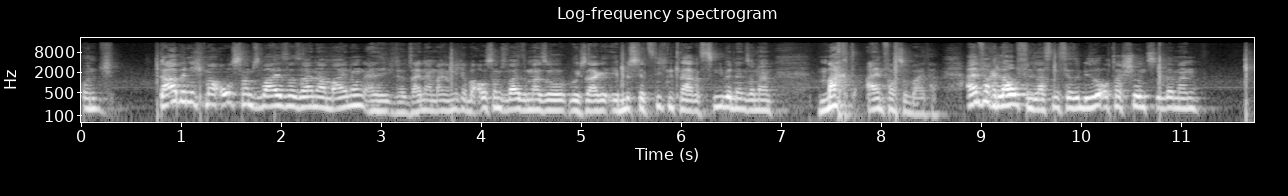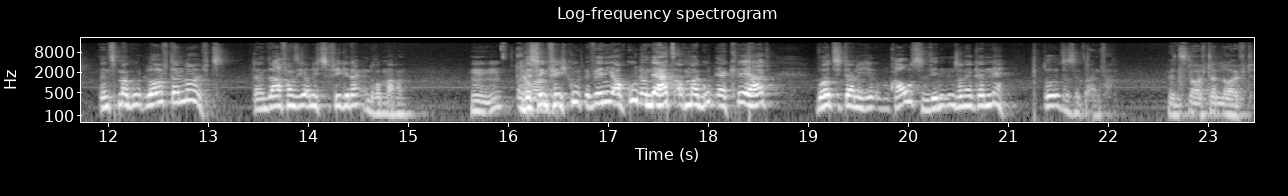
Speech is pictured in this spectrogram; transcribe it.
Und da bin ich mal ausnahmsweise seiner Meinung, also seiner Meinung nicht, aber ausnahmsweise mal so, wo ich sage, ihr müsst jetzt nicht ein klares Ziel benennen, sondern macht einfach so weiter. Einfach laufen lassen ist ja sowieso auch das Schönste, wenn man, wenn es mal gut läuft, dann läuft's. Dann darf man sich auch nicht zu viel Gedanken drum machen. Mhm. Und deswegen finde ich gut, finde ich auch gut. Und er hat es auch mal gut erklärt, wollte sich da nicht rauswinden, sondern kann, ne, so ist es jetzt einfach. Wenn es läuft, dann läuft.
